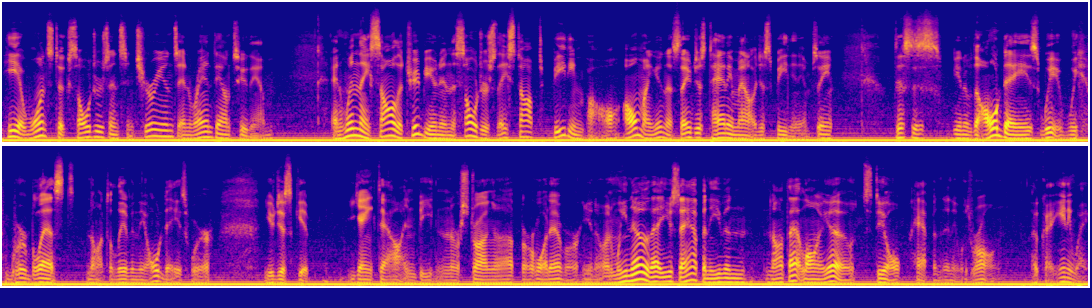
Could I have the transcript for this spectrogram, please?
He at once took soldiers and centurions and ran down to them. And when they saw the tribune and the soldiers, they stopped beating Paul. Oh my goodness, they just had him out, just beating him. See, this is, you know, the old days. We we were blessed not to live in the old days where you just get yanked out and beaten or strung up or whatever, you know. And we know that used to happen even not that long ago. It still happened and it was wrong. Okay, anyway.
